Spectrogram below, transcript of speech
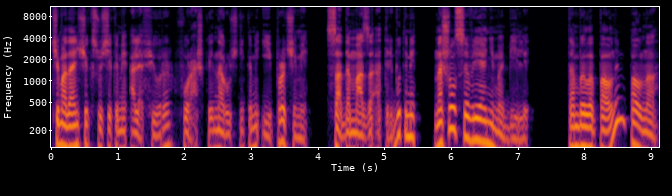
Чемоданчик с усиками а-ля фюрер, фуражкой, наручниками и прочими садомаза-атрибутами нашелся в реанимобиле. Там было полным-полно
